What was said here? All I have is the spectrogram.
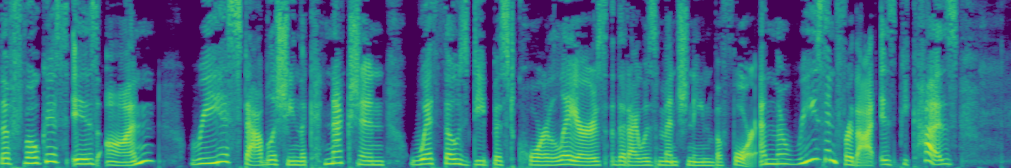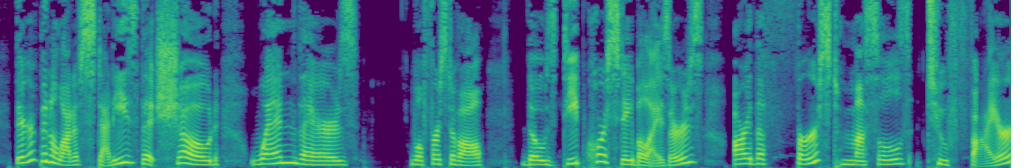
the focus is on reestablishing the connection with those deepest core layers that I was mentioning before. And the reason for that is because there have been a lot of studies that showed when there's, well, first of all, those deep core stabilizers are the first muscles to fire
